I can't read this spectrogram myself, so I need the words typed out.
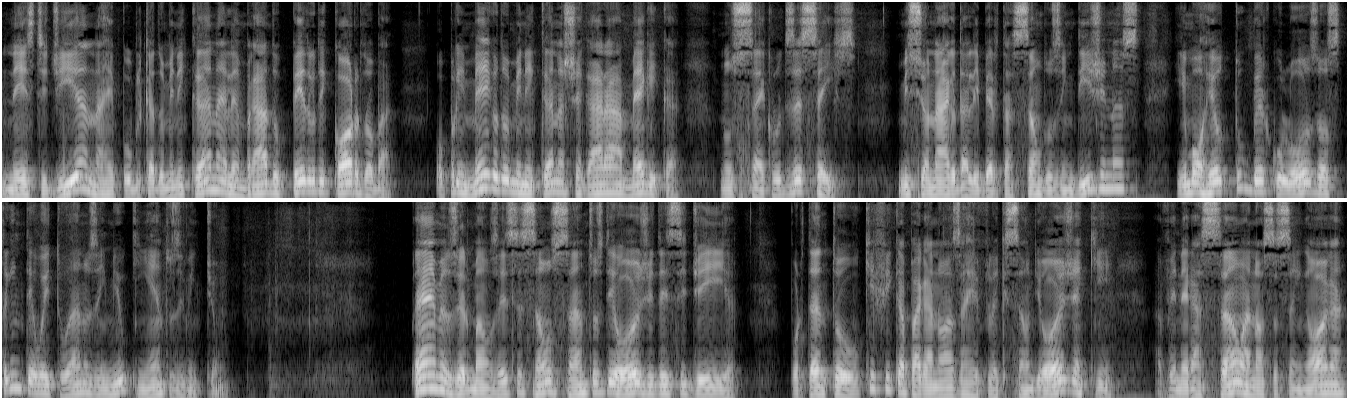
Neste dia, na República Dominicana, é lembrado Pedro de Córdoba, o primeiro dominicano a chegar à América no século XVI, missionário da libertação dos indígenas e morreu tuberculoso aos 38 anos em 1521. É, meus irmãos, esses são os santos de hoje, desse dia. Portanto, o que fica para nós a reflexão de hoje é que a veneração à Nossa Senhora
